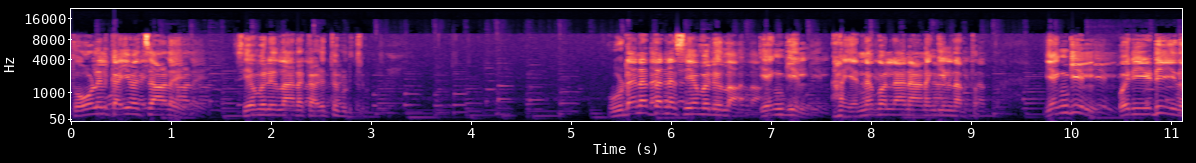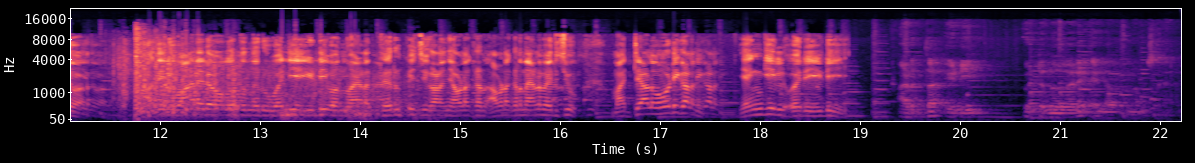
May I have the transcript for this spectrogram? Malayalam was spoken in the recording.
തോളിൽ കൈവച്ച ആൾ സി എം വലിയുള്ള കഴുത്ത് പിടിച്ചു. ഉടനെ തന്നെ സി എം വലിയുള്ള എങ്കിൽ എന്നെ കൊല്ലാനാണെങ്കിൽ എന്നർത്ഥം എങ്കിൽ ഒരു ഇടി എന്ന് പറഞ്ഞു. അതിൽ വാനലോകത്തു നിന്ന് ഒരു വലിയ ഇടി വന്നു. അയാളെ തെറിപ്പിച്ച് കളഞ്ഞു കിടന്ന് അവിടെ കിടന്ന് അയാൾ മരിച്ചു. മറ്റയാൾ ഓടിക്കളഞ്ഞു. എങ്കിൽ ഒരു ഇടി. അടുത്ത ഇടി കിട്ടുന്നതുവരെ എല്ലാവർക്കും നമസ്കാരം.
